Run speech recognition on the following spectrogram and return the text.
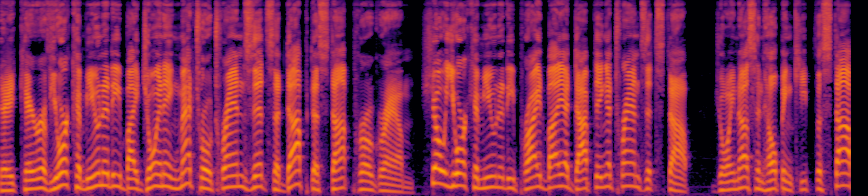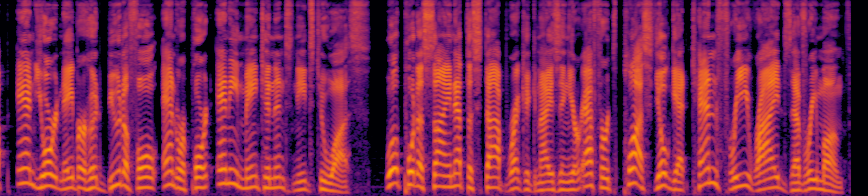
Take care of your community by joining Metro Transit's Adopt a Stop program. Show your community pride by adopting a transit stop. Join us in helping keep the stop and your neighborhood beautiful and report any maintenance needs to us. We'll put a sign at the stop recognizing your efforts, plus, you'll get 10 free rides every month.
